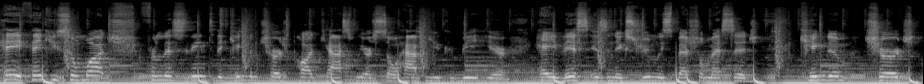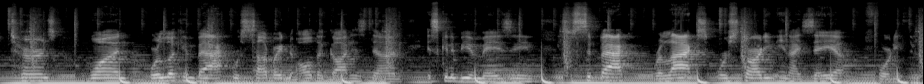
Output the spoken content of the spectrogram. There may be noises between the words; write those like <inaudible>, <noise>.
Hey, thank you so much for listening to the Kingdom Church podcast. We are so happy you could be here. Hey, this is an extremely special message. Kingdom Church turns one. We're looking back, we're celebrating all that God has done. It's going to be amazing. So sit back, relax. We're starting in Isaiah 43.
